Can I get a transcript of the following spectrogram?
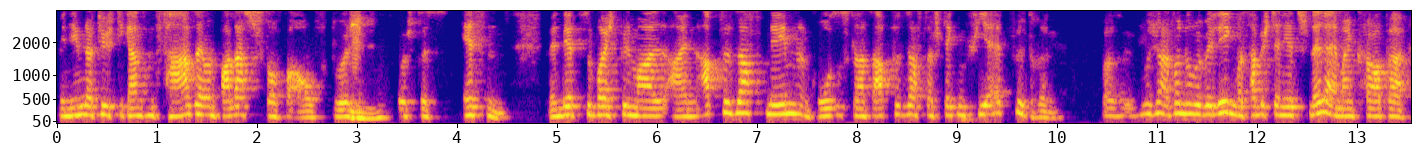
wir nehmen natürlich die ganzen Faser- und Ballaststoffe auf durch, mhm. durch das Essen. Wenn wir jetzt zum Beispiel mal einen Apfelsaft nehmen, ein großes Glas Apfelsaft, da stecken vier Äpfel drin. Also, ich muss mir einfach nur überlegen, was habe ich denn jetzt schneller in meinen Körper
